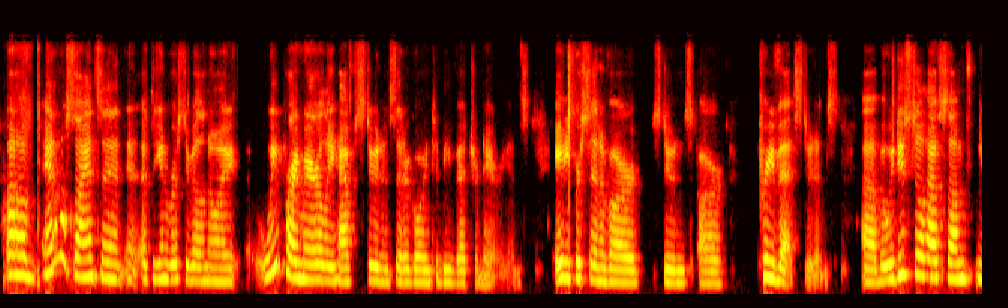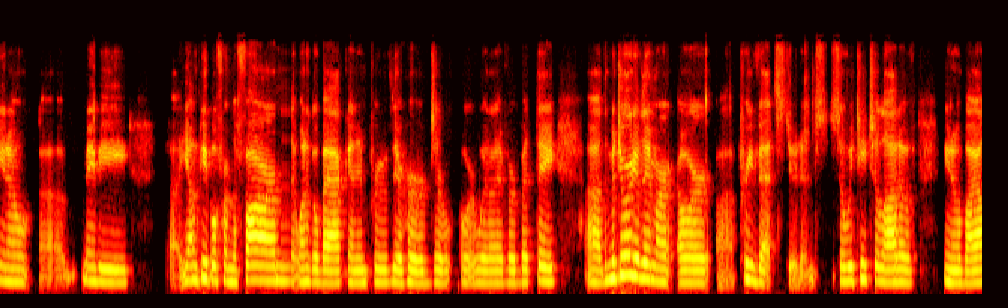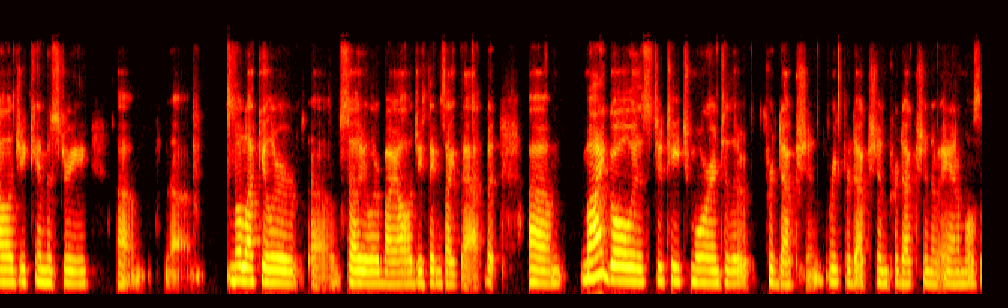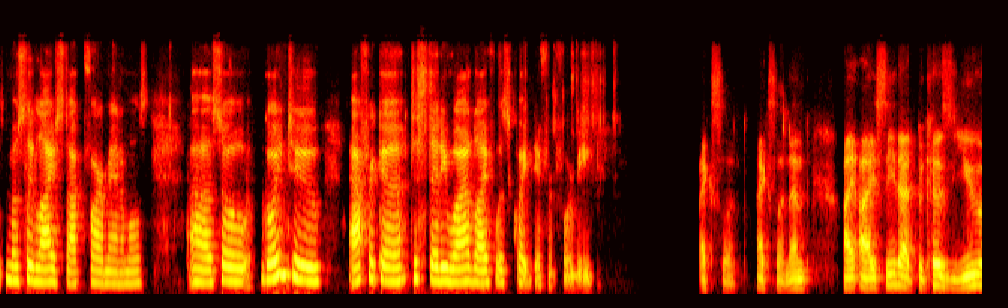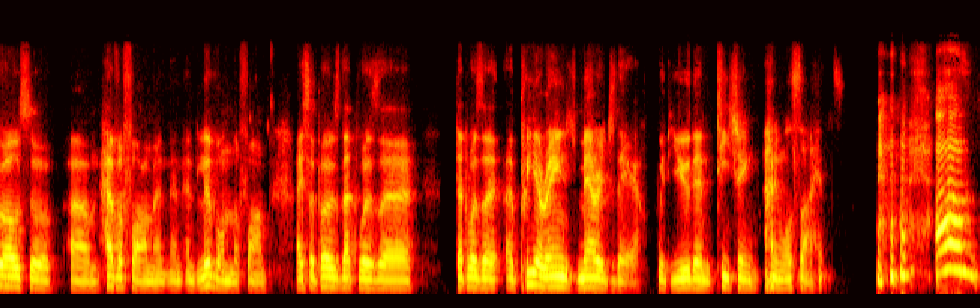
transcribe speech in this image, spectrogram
Um, animal science in, at the University of Illinois, we primarily have students that are going to be veterinarians. 80% of our students are pre vet students. Uh, but we do still have some, you know, uh, maybe uh, young people from the farm that want to go back and improve their herds or, or whatever. But they, uh, the majority of them are, are uh, pre vet students. So we teach a lot of, you know, biology, chemistry, um, um molecular uh, cellular biology things like that. But um, my goal is to teach more into the production reproduction production of animals mostly livestock farm animals. Uh, so going to africa to study wildlife was quite different for me. Excellent excellent. And i, I see that because you also um, have a farm and, and, and live on the farm i suppose that was a that was a, a prearranged marriage there with you then teaching animal science? um,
